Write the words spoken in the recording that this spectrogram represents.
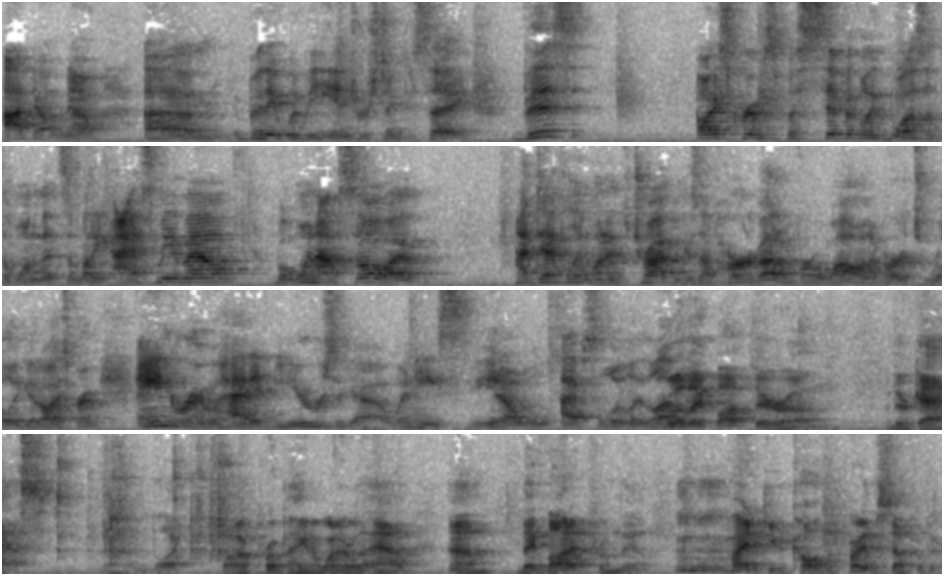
I don't know, um, but it would be interesting to see. This ice cream specifically wasn't the one that somebody asked me about, but when I saw it, I definitely wanted to try it because I've heard about them for a while and I've heard it's really good ice cream. Andrew had it years ago and he's, you know, absolutely loved Well, it. Well, they bought their um, their gas, um, like uh, propane or whatever they have. Um, they bought it from them, Mm-hmm. probably to keep it cold. Probably the stuff with the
